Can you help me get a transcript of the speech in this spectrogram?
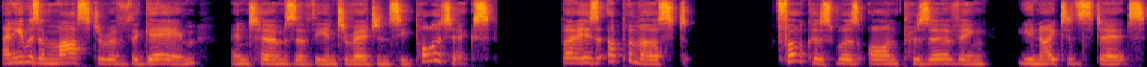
And he was a master of the game in terms of the interagency politics. But his uppermost focus was on preserving United States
